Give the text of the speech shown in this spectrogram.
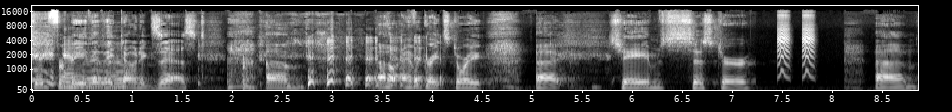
Good for me that they don't exist. Um, oh, I have a great story. Uh, James' sister, um,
